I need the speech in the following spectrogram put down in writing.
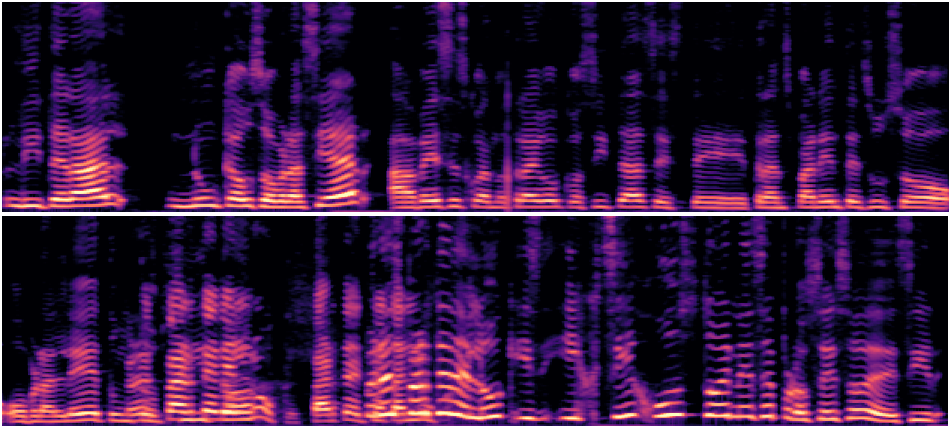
literal nunca uso brasier. A veces cuando traigo cositas este transparentes uso o bralet, un Pero es parte del look, es parte del Pero es parte look. del look y, y sí, justo en ese proceso de decir,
